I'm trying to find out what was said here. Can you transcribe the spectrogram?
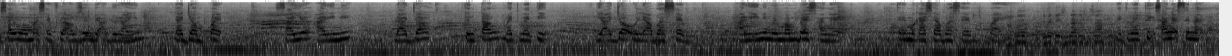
saya Muhammad Saiful Afzan bin Abdul Rahim Darjah 4 Saya hari ini belajar tentang matematik. Diajar oleh Abang Sam. Hari ini memang best sangat. Terima kasih Abang Sam. Bye. Apa? Matematik senang ke susah? Matematik sangat senang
